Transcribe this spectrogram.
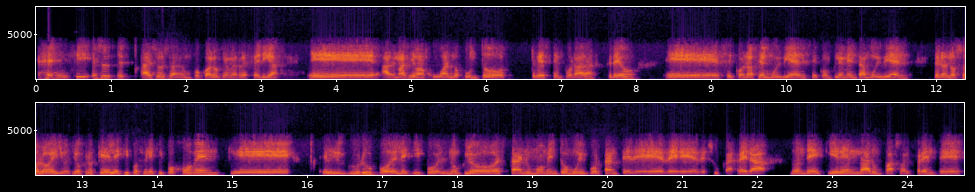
Sí, eso, a eso es un poco a lo que me refería. Eh, además llevan jugando juntos tres temporadas, creo. se conocen muy bien, se complementan muy bien, pero no solo ellos. Yo creo que el equipo es un equipo joven que el grupo del equipo, el núcleo, está en un momento muy importante de, su carrera, donde quieren dar un paso al frente,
